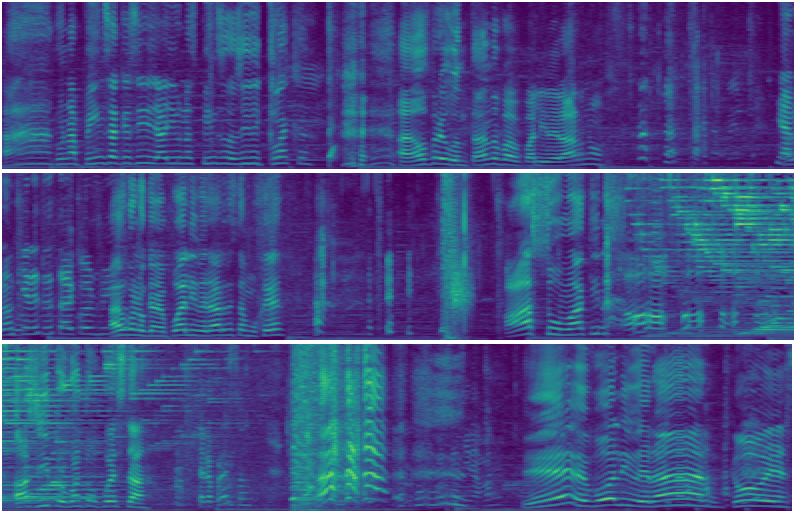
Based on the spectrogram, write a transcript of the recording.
Ah, con una pinza que sí, hay unas pinzas así de claca. Andamos preguntando para liberarnos. Ya no quieres estar conmigo. Algo con lo que me pueda liberar de esta mujer. ¡Ah, su máquina! Ah, sí, pero ¿cuánto cuesta? Te lo presto. Bien, me puedo liberar. ¿Cómo ves?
